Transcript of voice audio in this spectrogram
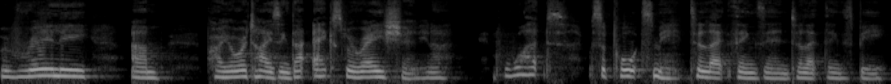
We're really um, prioritizing that exploration, you know, what supports me to let things in, to let things be?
